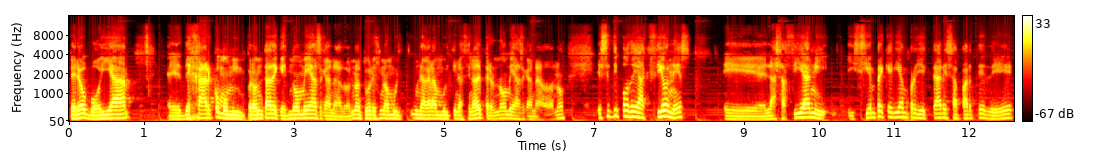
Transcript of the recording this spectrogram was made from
pero voy a eh, dejar como mi impronta de que no me has ganado, ¿no? Tú eres una, una gran multinacional, pero no me has ganado, ¿no? Ese tipo de acciones las hacían y y siempre querían proyectar esa parte de,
